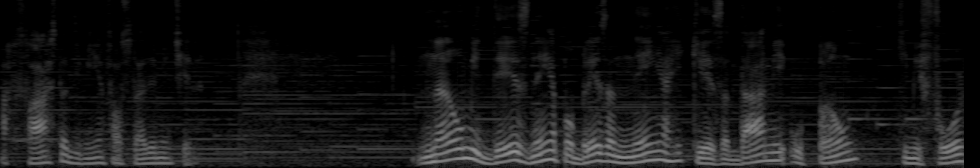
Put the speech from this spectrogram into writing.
Afasta de mim a falsidade e a mentira. Não me des nem a pobreza nem a riqueza, dá-me o pão que me for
